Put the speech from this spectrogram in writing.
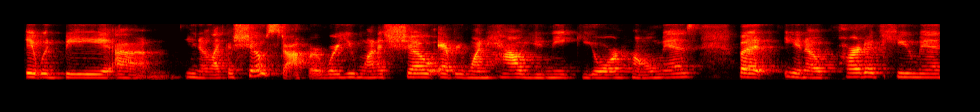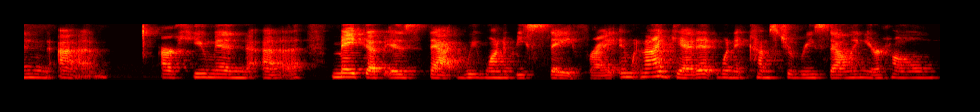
it would be um, you know like a showstopper where you want to show everyone how unique your home is. But you know part of human um, our human uh, makeup is that we want to be safe right? And when i get it when it comes to reselling your home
